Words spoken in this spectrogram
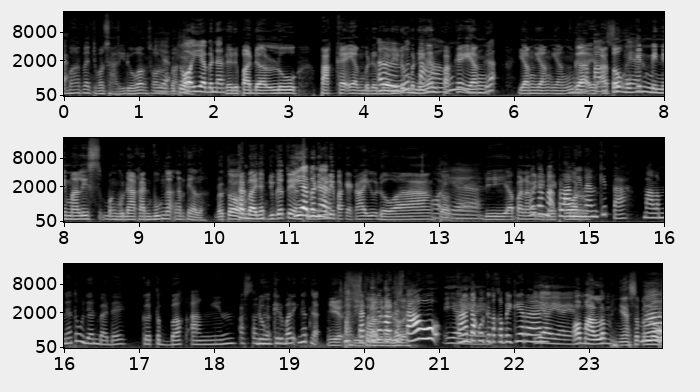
sayang banget men cuma sehari doang soalnya Iya. pakai. Betul. Oh iya benar daripada lu pakai yang benar-benar Lu hidup mendingan pakai yang nggak? yang yang yang enggak ya. palsu atau ya. mungkin minimalis menggunakan bunga ngerti gak lo Betul. kan banyak juga tuh yang Iya, tiba-tiba benar. dia pakai kayu doang Oh Betul. iya. di apa Lo namanya di dekor pelaminan kita Malamnya tuh hujan badai Ketebak angin Astaga. Dungkir balik inget gak? Iya. Tapi dia nggak kasih tahu Iya, Karena iya, takut iya. kita kepikiran Iya iya iya. Oh, malamnya sebelum.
